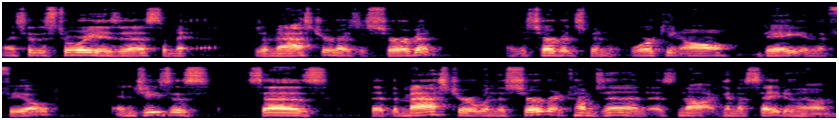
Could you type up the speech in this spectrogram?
All right, so the story is this there's a master has a servant, and the servant's been working all day in the field. And Jesus says, that the master, when the servant comes in, is not going to say to him,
